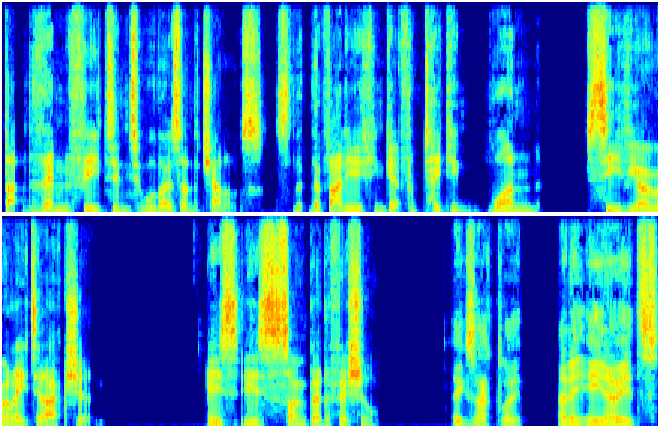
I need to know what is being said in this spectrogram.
that then feeds into all those other channels. So the, the value you can get from taking one CVO related action is is so beneficial. Exactly, and it, you know it's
